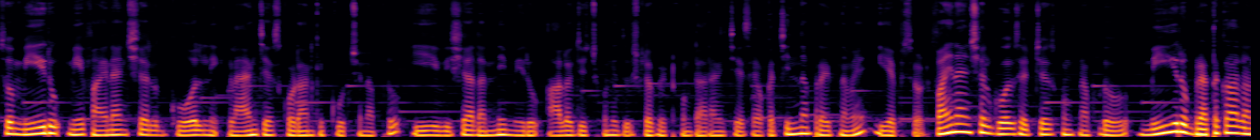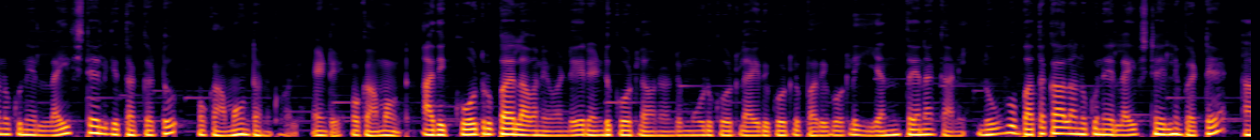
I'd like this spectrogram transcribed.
సో మీరు మీ ఫైనాన్షియల్ గోల్ని ప్లాన్ చేసుకోవడానికి కూర్చున్నప్పుడు ఈ విషయాలన్నీ మీరు ఆలోచించుకుని దృష్టిలో పెట్టుకుంటారని చేసే ఒక చిన్న ప్రయత్నమే ఈ ఎపిసోడ్ ఫైనాన్షియల్ గోల్ సెట్ చేసుకుంటున్నప్పుడు మీరు బ్రతకాలనుకునే లైఫ్ స్టైల్కి తగ్గట్టు ఒక అమౌంట్ అనుకోవాలి. ఏంటి? ఒక అమౌంట్ అది కోటి రూపాయలు అవనివ్వండి రెండు కోట్లు అవనివ్వండి మూడు కోట్లు ఐదు కోట్లు పది కోట్లు ఎంతైనా కానీ నువ్వు బతకాలనుకునే లైఫ్ స్టైల్ని బట్టే ఆ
